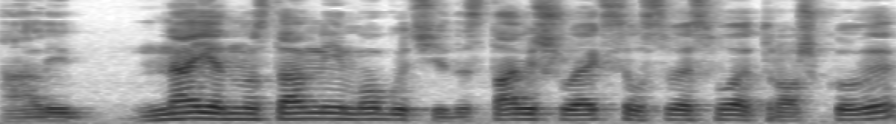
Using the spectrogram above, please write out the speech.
Ali najjednostavniji moguće je da staviš u Excel sve svoje troškove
